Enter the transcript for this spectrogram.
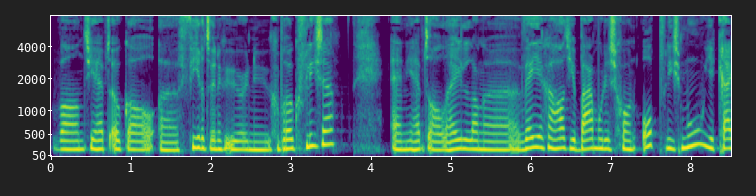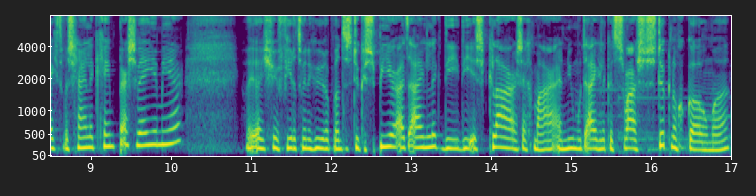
Want je hebt ook al uh, 24 uur nu gebroken vliezen. En je hebt al hele lange weeën gehad. Je baarmoeder is gewoon op, die is moe. Je krijgt waarschijnlijk geen persweeën meer. Als je 24 uur hebt, want het is natuurlijk een spier uiteindelijk. Die, die is klaar, zeg maar. En nu moet eigenlijk het zwaarste stuk nog komen.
